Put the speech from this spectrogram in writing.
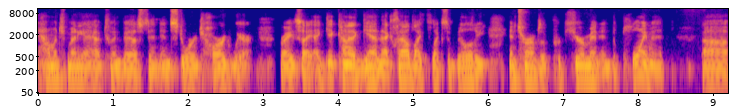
how much money I have to invest in, in storage hardware, right? So I, I get kind of, again, that cloud-like flexibility in terms of procurement and deployment uh,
